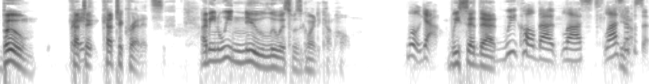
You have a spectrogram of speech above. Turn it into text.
Boom. Cut to cut to credits. I mean, we knew Lewis was going to come home. Well, yeah. We said that We called that last last Yeah. episode.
